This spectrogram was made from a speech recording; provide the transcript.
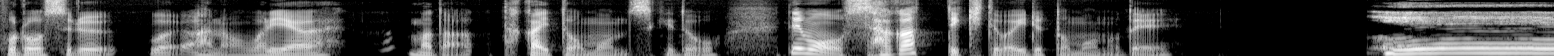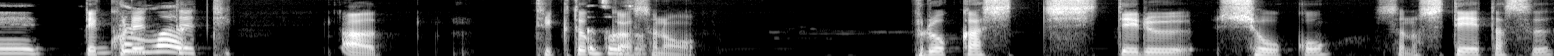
フォローするわあの割合はまだ高いと思うんですけど、でも下がってきてはいると思うので、へえ。で、これって、ティあ、TikTok がその、プロ化ししてる証拠、そのステータス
